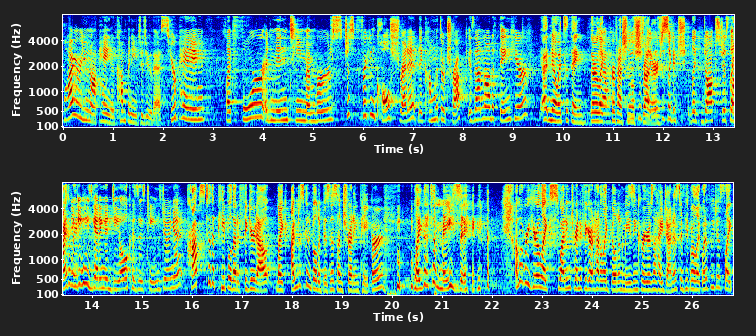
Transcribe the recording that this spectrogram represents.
why are you not paying a company to do this? You're paying like four admin team members. Just freaking call Shred-it. They come with their truck. Is that not a thing here? Uh, no, it's a thing. They're like Yeah. So professional it's just like- shredders. it's just like a ch- like Doc's just By like the way- thinking he's getting a deal because his team's doing it. Props to the people that have figured out, like, I'm just gonna build a business on shredding paper. like, that's amazing. I'm over here, like, sweating, trying to figure out how to, like, build an amazing career as a hygienist, and people are like, what if we just, like,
